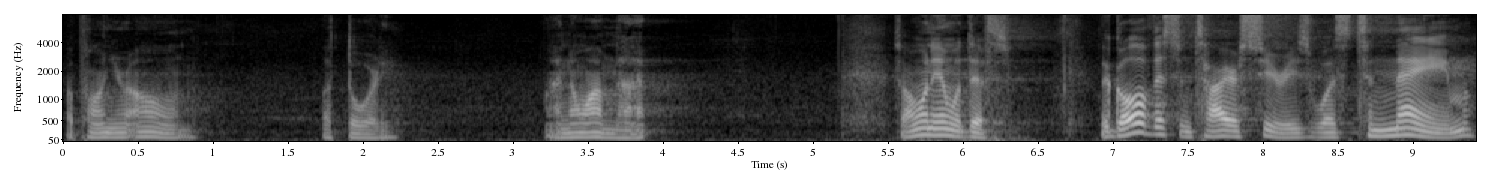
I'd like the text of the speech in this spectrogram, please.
upon your own authority. I know I'm not. So I want to end with this. The goal of this entire series was to name,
